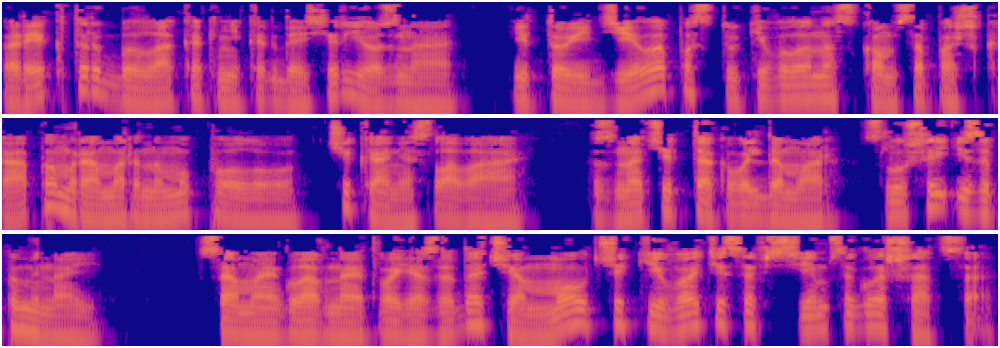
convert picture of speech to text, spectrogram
Ректор была как никогда серьезна, и то и дело постукивала носком сапожка по мраморному полу, чеканя слова. «Значит так, Вальдемар, слушай и запоминай. Самая главная твоя задача — молча кивать и совсем соглашаться.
